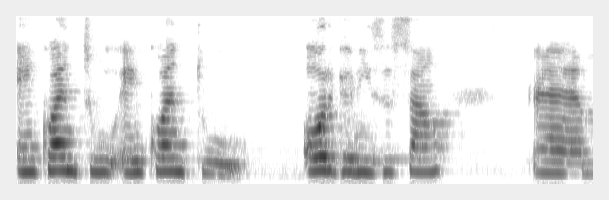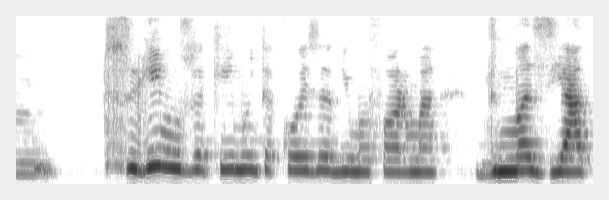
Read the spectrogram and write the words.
enquanto enquanto organização um, seguimos aqui muita coisa de uma forma demasiado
